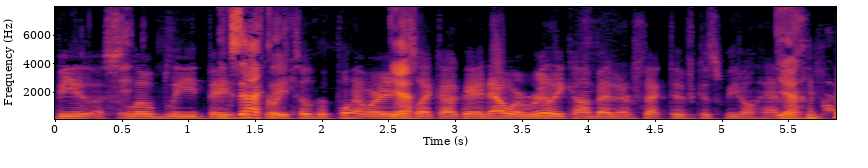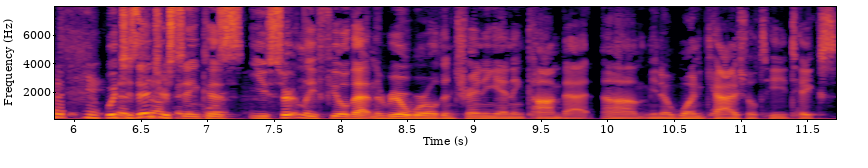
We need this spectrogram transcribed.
be- a slow bleed basically exactly. to the point where you're yeah. just like okay now we're really combat ineffective because we don't have yeah. which is interesting because you certainly feel that in the real world in training and in combat. Um, you know one casualty takes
